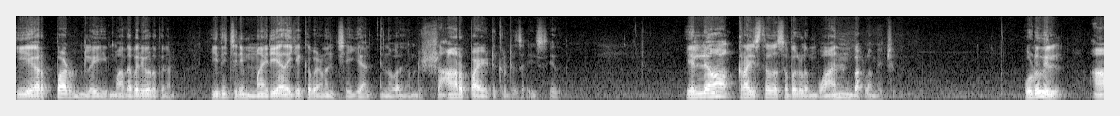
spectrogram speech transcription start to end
ഈ ഏർപ്പാടുണ്ടല്ലോ ഈ മതപരിവർത്തനം ഇത് ഇച്ചിരി മര്യാദയ്ക്കൊക്കെ വേണം ചെയ്യാൻ എന്ന് പറഞ്ഞുകൊണ്ട് ഷാർപ്പായിട്ട് ക്രിട്ടിസൈസ് ചെയ്ത്. എല്ലാ ക്രൈസ്തവ സഭകളും വാൻ ബഹളം വെച്ചു. ഒടുവിൽ ആ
